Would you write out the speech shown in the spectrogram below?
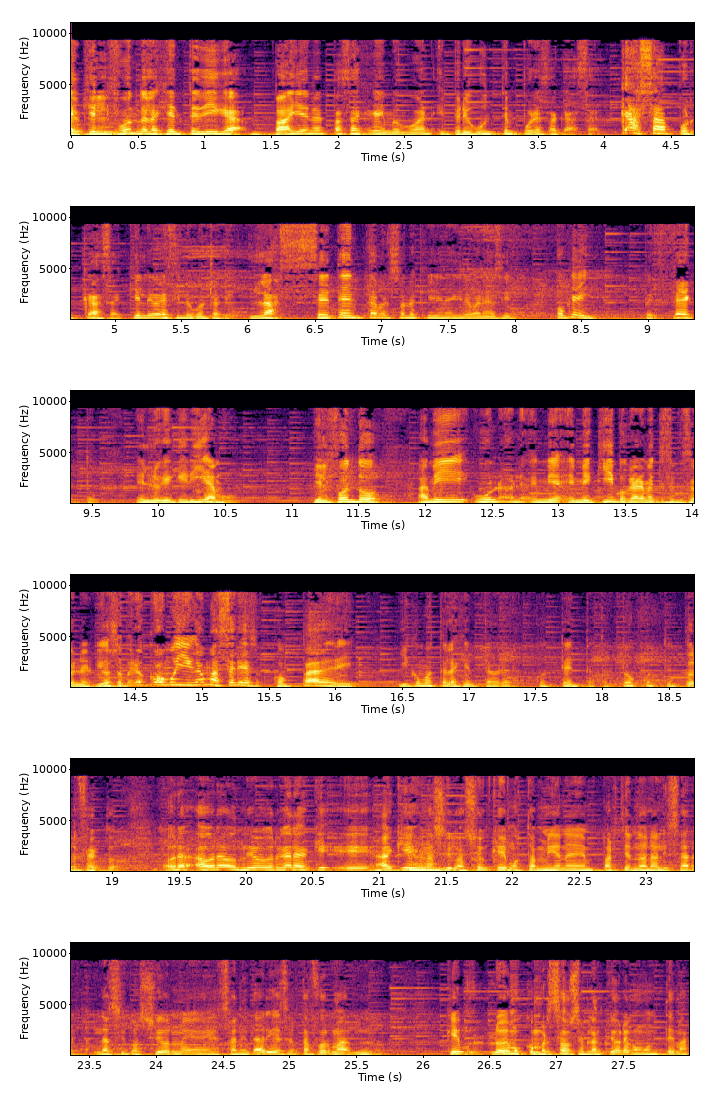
es que en el fondo la gente diga, vayan al pasaje Jaime Guzmán y pregunten por esa casa. Casa por casa. ¿Quién le va a decir lo contrario? Las 70 personas que vienen ahí le van a decir, ok, perfecto, es lo que queríamos. Y el fondo, a mí, un- en, mi, en mi equipo claramente se pusieron nerviosos, pero ¿cómo llegamos a hacer eso? Compadre, ¿y cómo está la gente ahora? Contenta, están todos contentos. Perfecto. Ahora, ahora don Diego Vergara, que, eh, aquí hay una situación que hemos también eh, partiendo a analizar, la situación eh, sanitaria de cierta forma, que lo hemos conversado, se planteó ahora como un tema.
